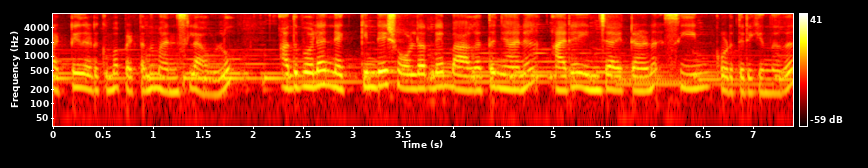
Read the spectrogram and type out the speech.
കട്ട് ചെയ്തെടുക്കുമ്പോൾ പെട്ടെന്ന് മനസ്സിലാവുള്ളൂ. അതുപോലെ നെക്കിന്റെ ഷോൾഡറിന്റെയും ഭാഗത്ത് ഞാൻ അര ഇഞ്ചായിട്ടാണ് സീം കൊടുത്തിരിക്കുന്നത്.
